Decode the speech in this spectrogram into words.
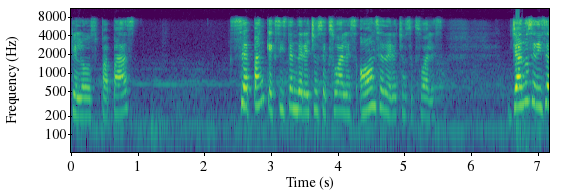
que los papás sepan que existen derechos sexuales, 11 derechos sexuales. Ya no se dice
